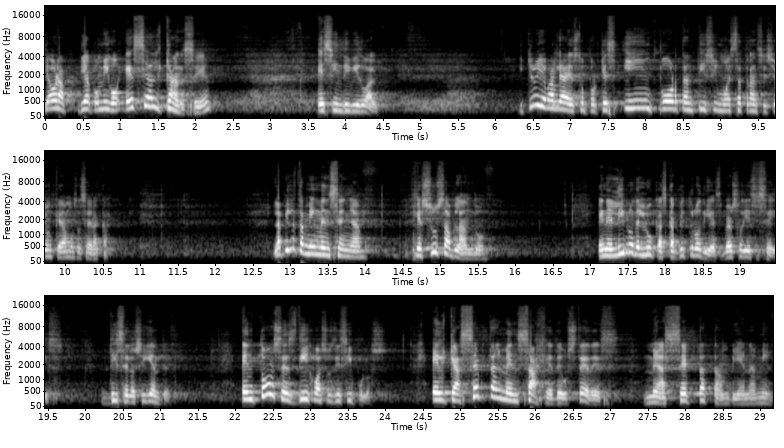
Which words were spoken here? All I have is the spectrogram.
Y ahora, diga conmigo, ese alcance es individual. Y quiero llevarle a esto porque es importantísimo esta transición que vamos a hacer acá. La Biblia también me enseña Jesús hablando en el libro de Lucas capítulo 10, verso 16. Dice lo siguiente. Entonces dijo a sus discípulos, el que acepta el mensaje de ustedes me acepta también a mí.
